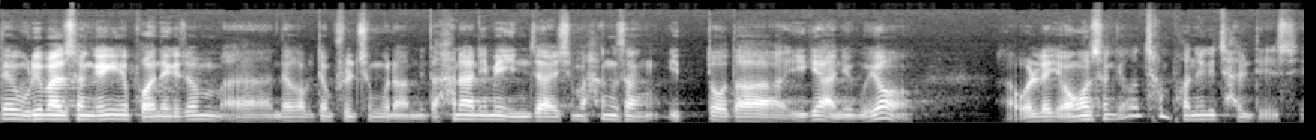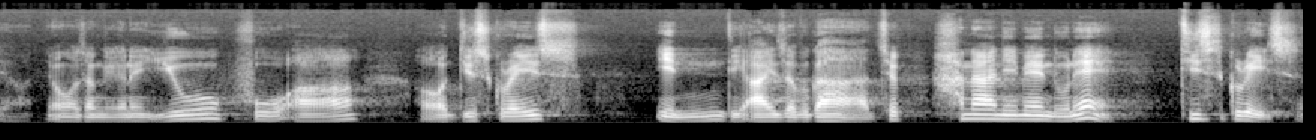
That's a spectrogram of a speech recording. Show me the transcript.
근데 우리말 성경이 번역이 좀 아, 내가 볼 땐 불충분합니다. 하나님의 인자하심은 항상 있도다 이게 아니고요. 아, 원래 영어 성경은 참 번역이 잘돼 있어요. 영어 성경에는 you who are a disgrace in the eyes of God 즉 하나님의 눈에 disgrace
